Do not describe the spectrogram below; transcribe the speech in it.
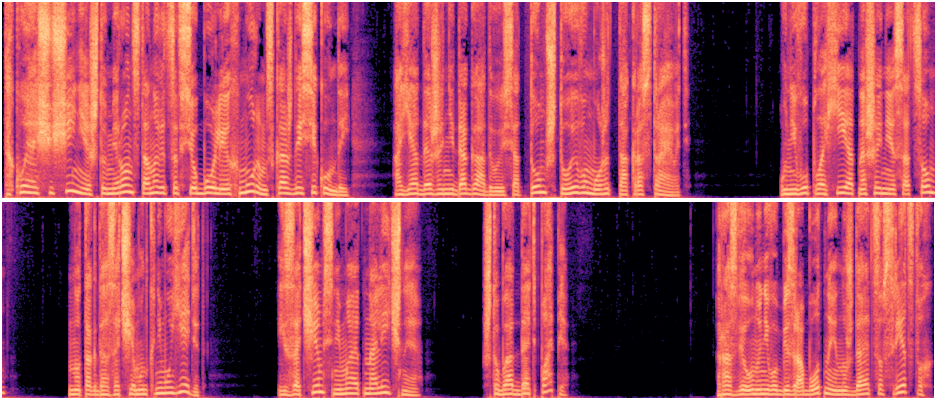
Такое ощущение, что Мирон становится все более хмурым с каждой секундой, а я даже не догадываюсь о том, что его может так расстраивать. У него плохие отношения с отцом? Но тогда зачем он к нему едет? И зачем снимает наличные? Чтобы отдать папе? Разве он у него безработный и нуждается в средствах?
